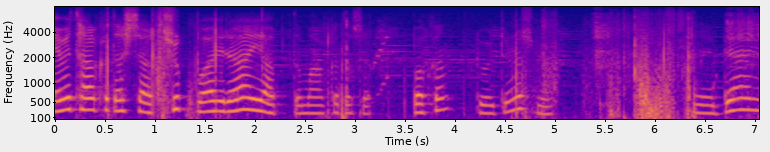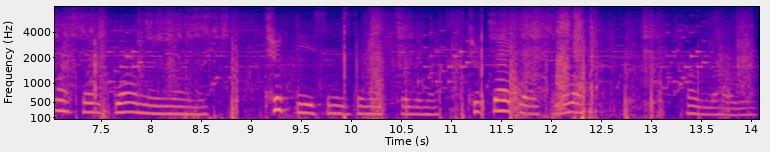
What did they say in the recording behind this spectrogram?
Evet arkadaşlar Türk bayrağı yaptım arkadaşlar. Bakın gördünüz mü? Ee, beğenmezseniz beğenmeyin yani. Türk değilsiniz demek zaman. Türkler gelsin ama Allah Allah.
